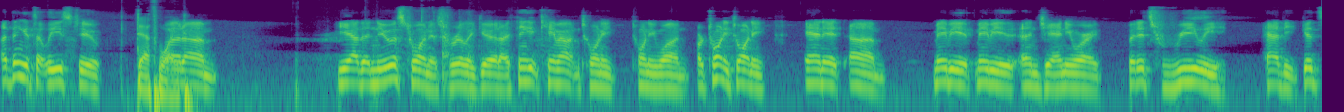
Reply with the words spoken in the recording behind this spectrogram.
I think it's at least two. death white But um, yeah, the newest one is really good. I think it came out in 2021 or 2020, and it um, maybe maybe in January. But it's really heavy. Good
